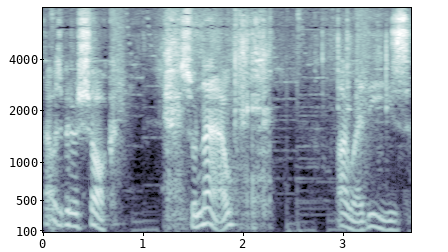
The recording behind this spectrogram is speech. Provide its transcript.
that was a bit of a shock. So now I wear these.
